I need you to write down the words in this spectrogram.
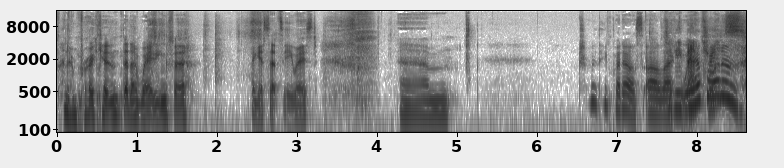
that are broken that are waiting for. I guess that's e-waste. Um. Trying to think what else. Oh, like we have a lot of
